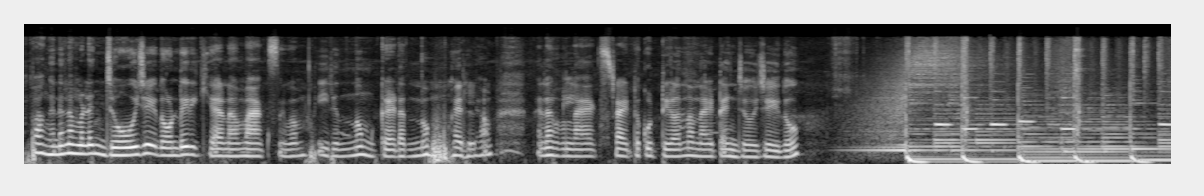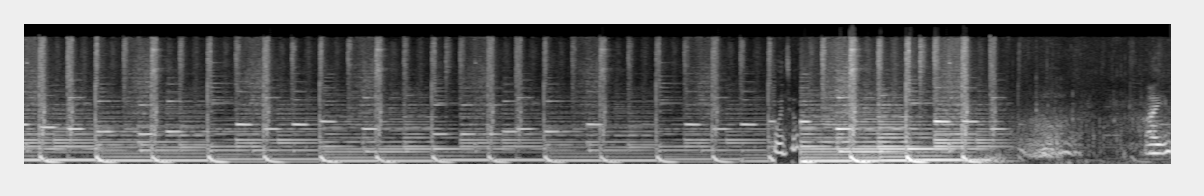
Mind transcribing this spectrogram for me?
അപ്പം അങ്ങനെ നമ്മൾ എൻജോയ് ചെയ്തുകൊണ്ടിരിക്കുകയാണ് മാക്സിമം. ഇരുന്നും കിടന്നും എല്ലാം നല്ല റിലാക്സ്ഡ് ആയിട്ട് കുട്ടികൾ നന്നായിട്ട് എൻജോയ് ചെയ്തു. അയ്യോ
